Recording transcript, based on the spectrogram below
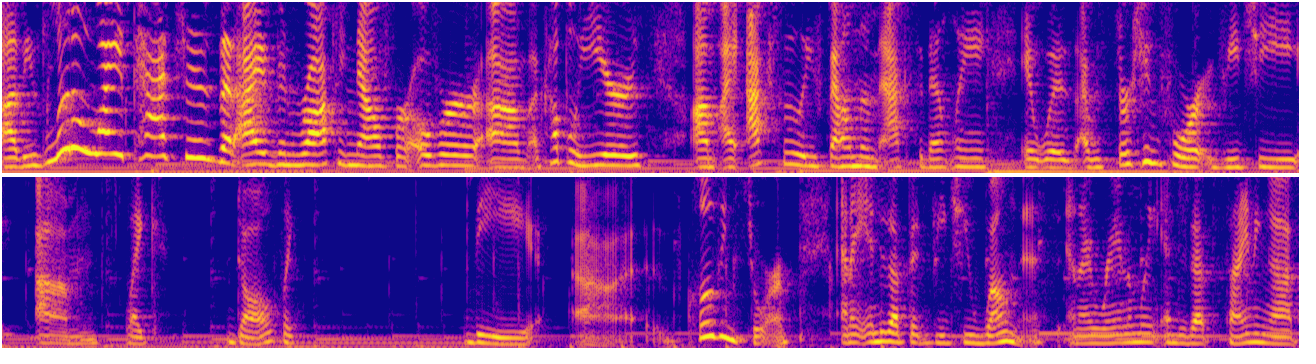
uh, these little white patches that I've been rocking now for over um, a couple years. Um, I actually found them accidentally. It was I was searching for Vici um, like dolls, like the uh, clothing store and I ended up at Vichy Wellness and I randomly ended up signing up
